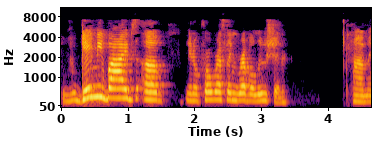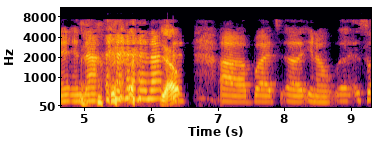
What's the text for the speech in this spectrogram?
Gave me vibes of, you know, Pro Wrestling Revolution um, and, and that, and that, yep. Uh, but, uh, you know, uh, so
